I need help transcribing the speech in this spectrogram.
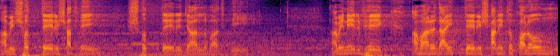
আমি সত্যের সাথে সত্যের জাল বাঁধি। আমি নির্ভীক, আমার দায়িত্বের শানিত কলম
